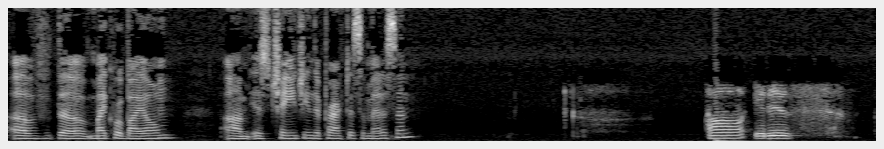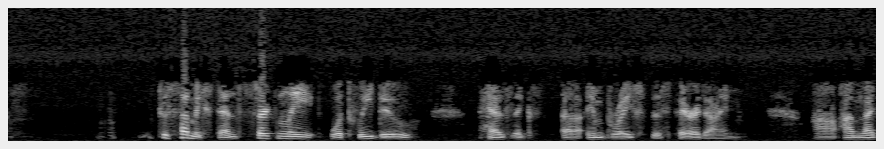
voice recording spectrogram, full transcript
of the microbiome um, is changing the practice of medicine? Uh, it is to some extent. Certainly, what we do has ex- uh, embraced this paradigm. Uh, I'm not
